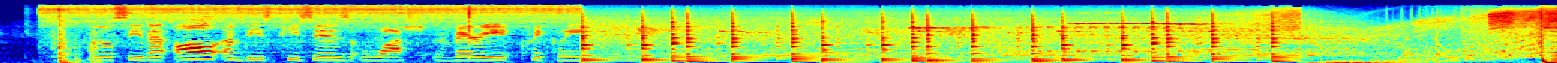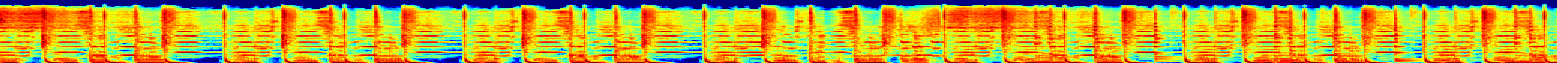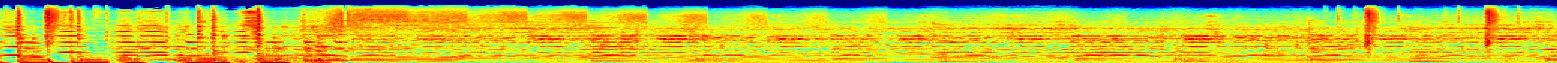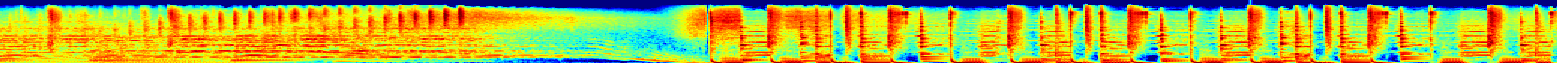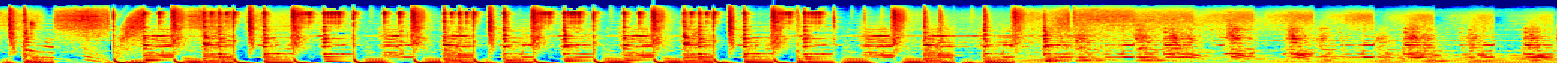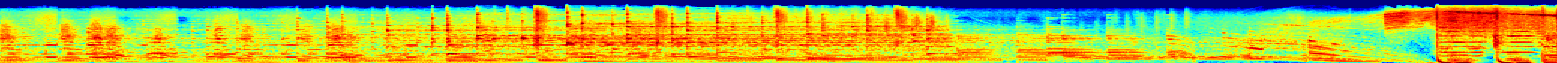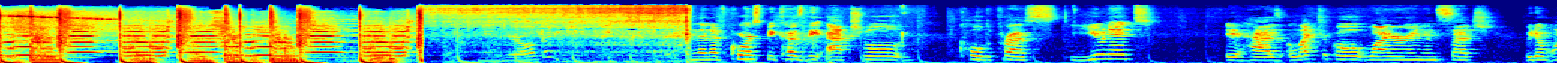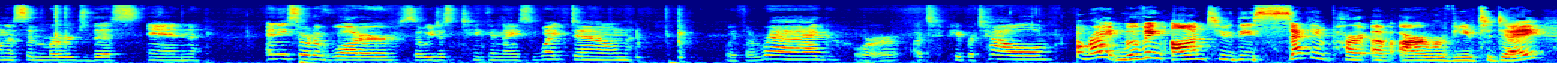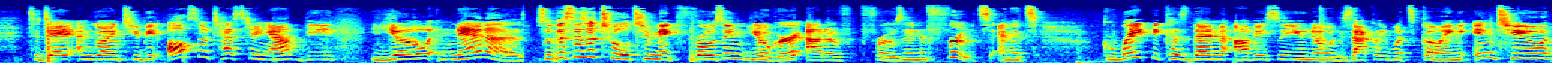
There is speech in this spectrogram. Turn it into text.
You will see that all of these pieces wash very quickly. Actual cold press unit, it has electrical wiring and such, we don't want to submerge this in any sort of water. So we just take a nice wipe down with a rag or a paper towel. All right, moving on to the second part of our review today. Today I'm going to be also testing out the Yo Nanas. So this is a tool to make frozen yogurt out of frozen fruits and it's great because then obviously you know exactly what's going into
